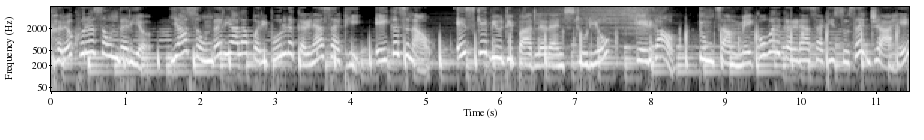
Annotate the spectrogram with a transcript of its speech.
खरंखुरं सौंदर्य. या सौंदर्याला परिपूर्ण करण्यासाठी एकच नाव S K beauty parlour and studio Kedgaon. तुमचा मेकओव्हर करण्यासाठी सुसज्ज आहे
